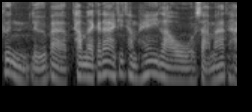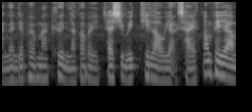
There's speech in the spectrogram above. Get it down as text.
ขึ้น หรือแบบทำอะไรก็ได้ที่ทำให้เราสามารถหาเงินได้เพิ่มมากขึ้น แล้วก็ไปใช้ชีวิตที่เราอยากใช้ ต้องพยายาม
